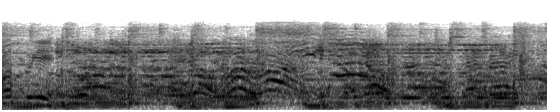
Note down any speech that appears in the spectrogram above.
Go, go, go, go, go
